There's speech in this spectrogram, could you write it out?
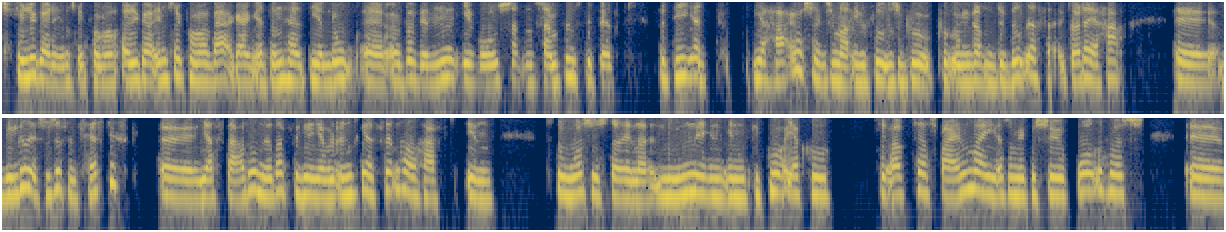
Selvfølgelig gør det indtryk på mig, og det gør indtryk på mig hver gang, at den her dialog er oppe at vende i vores sådan, samfundsdebat fordi at jeg har jo sindssygt meget indflydelse på, på ungdommen. Det ved jeg godt, at jeg har. Øh, hvilket jeg synes er fantastisk. Øh, jeg startede netop, fordi jeg ville ønske, at jeg selv havde haft en storesøster eller lignende, en, en figur, jeg kunne se op til at spejle mig i, og som jeg kunne søge råd hos. Øh,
